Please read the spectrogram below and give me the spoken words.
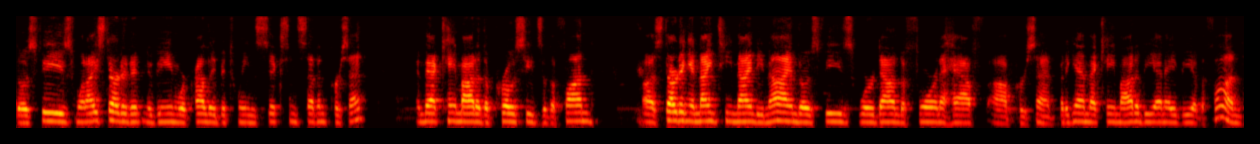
those fees, when I started at Nuveen, were probably between 6 and 7%. And that came out of the proceeds of the fund. Uh, starting in 1999, those fees were down to four and a half uh, percent. But again, that came out of the NAV of the fund.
